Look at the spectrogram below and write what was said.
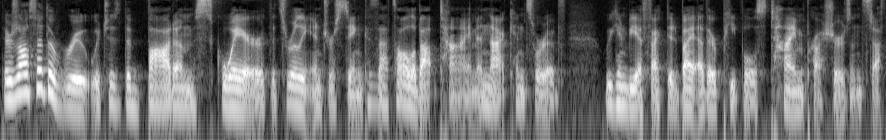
There's also the root, which is the bottom square, that's really interesting because that's all about time and that can sort of, we can be affected by other people's time pressures and stuff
